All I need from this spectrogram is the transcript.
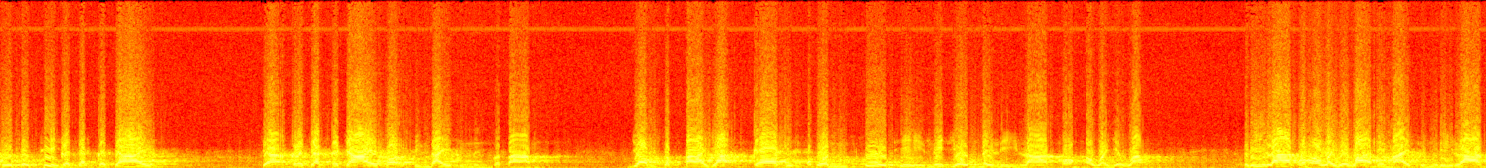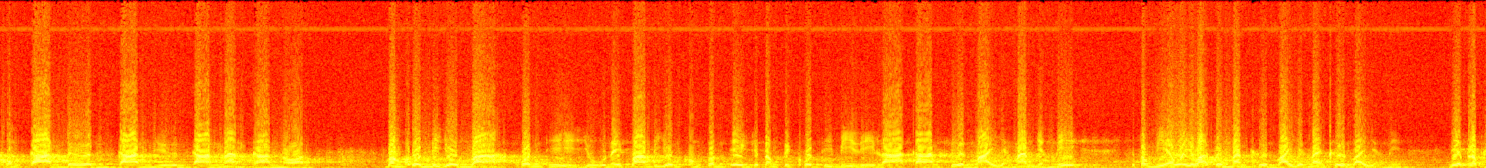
คือศพที่กระจัดกระจาย จะกระจัดกระจายเพราะสิ่งใดสิ่งหนึ่งก็ตาม ย่อมสปายะแก่บุคคลผู้ที่นิยมในลีลาของอวัยวะลีลาของอวัยวะเนี่ยหมายถึงลีลาของการเดิน การยืน การนั่ง การนอน บางคนนิยมว่าคนที่อยู่ในความนิยมของตนเองจะต้องเป็นคนที่มีลีลาการเคลื่อนไหวอย่างนั้นอย่างนี้ จะต้องมีอวัยวะตรงนั้นเคลื่อนไหวอย่างนั้นเคลื่อนไหวอย่างนี้ เนี่ยประเภ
